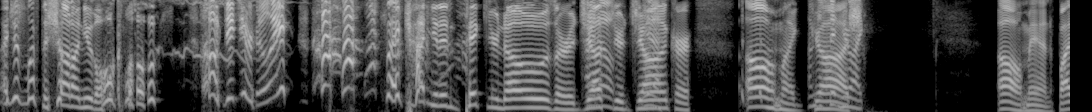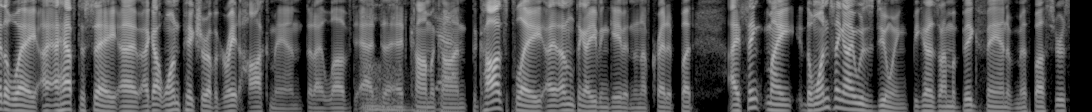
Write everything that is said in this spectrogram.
I just left the shot on you the whole close. Oh, did you really? Thank God you didn't pick your nose or adjust your junk or. Oh my I'm just sitting gosh. here like, Oh man! By the way, I, I have to say, uh, I got one picture of a great Hawkman that I loved at uh, at Oh, Comic Con. The cosplay, I, I don't think I even gave it enough credit, but I think my the one thing I was doing because I'm a big fan of MythBusters,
